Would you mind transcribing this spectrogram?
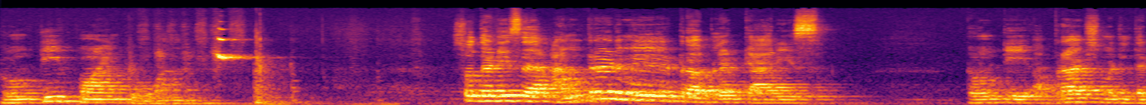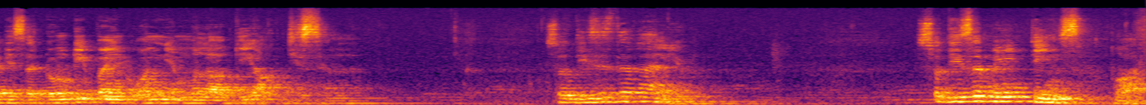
20.1. So that is a 100 milliliter of blood carries 20 approximately that is a 20.1 ml of the oxygen. So this is the value. So these are main things for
